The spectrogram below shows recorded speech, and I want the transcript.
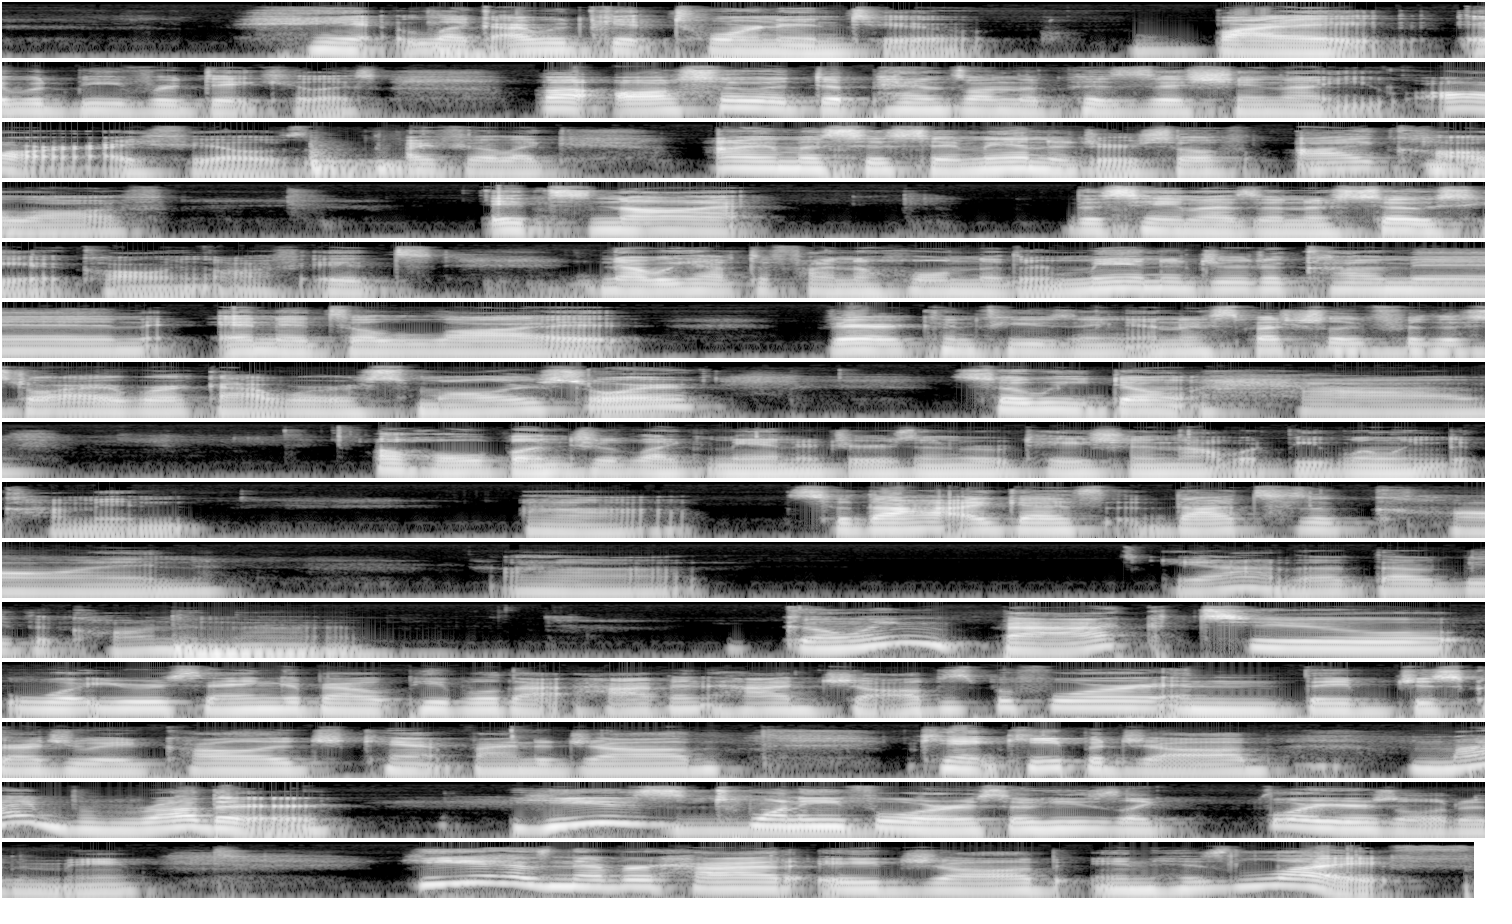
like I would get torn into by it would be ridiculous. But also it depends on the position that you are. I feel I feel like I'm assistant manager, so if I call off, it's not the same as an associate calling off. It's now we have to find a whole nother manager to come in, and it's a lot very confusing. And especially for the store I work at, we're a smaller store, so we don't have a whole bunch of like managers in rotation that would be willing to come in. Uh, so that I guess that's the con. Uh, yeah, that that would be the con in that. Going back to what you were saying about people that haven't had jobs before and they've just graduated college, can't find a job, can't keep a job. My brother, he's 24, so he's like four years older than me. He has never had a job in his life.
